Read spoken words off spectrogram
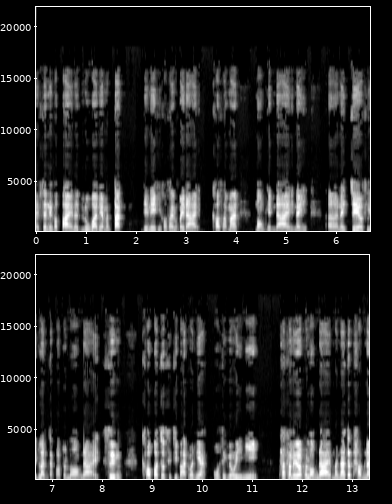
ม์เส้นหนึ่งเข้าไป แล้วรู้ว่าเนี่ยมันตัด DNA ที่เขาใส่ลงไปได้ เขาสามารถมองเห็นได้ในเอ่อ ในเจลที่รันจากหลอดทดลองได้ ซึ่งเขาก็จดสิทธิบัตรว่าเนี่ยโอ้เทคโนโลยีนี้ ถ้าทำในหลอดทดลองได้ มันน่าจะทำใน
